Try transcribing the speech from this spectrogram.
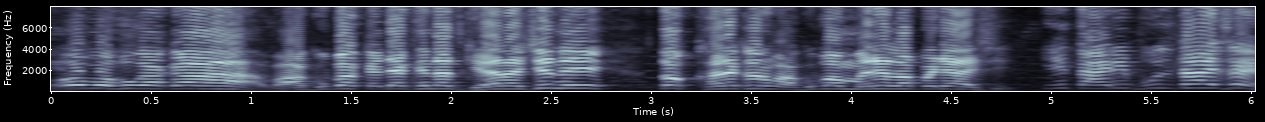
ઓ બાબુ કાકા વાઘુબા કદાચ તેના ઘેર હશે ને તો ખરેખર વાઘુબા મરેલા પડ્યા છે એ તારી ભૂલ થાય છે.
